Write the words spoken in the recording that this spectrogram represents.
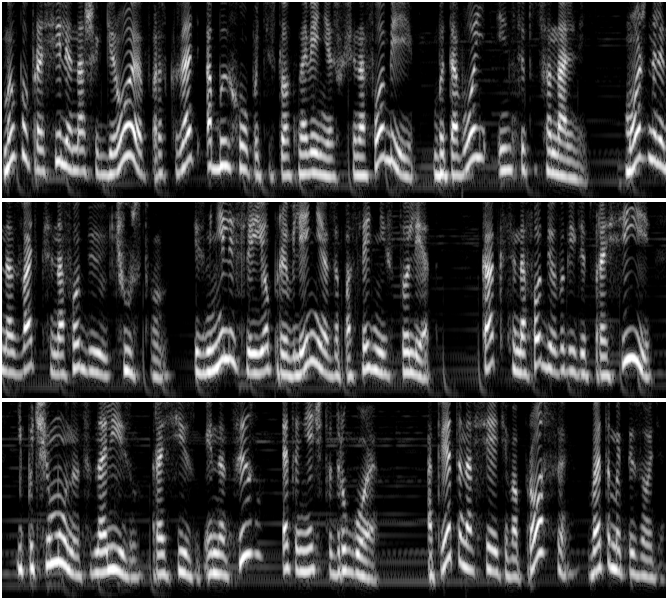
Мы попросили наших героев рассказать об их опыте столкновения с ксенофобией, бытовой и институциональной. Можно ли назвать ксенофобию чувством? Изменились ли ее проявления за последние сто лет? Как ксенофобия выглядит в России и почему национализм, расизм и нацизм – это нечто другое? Ответы на все эти вопросы в этом эпизоде.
